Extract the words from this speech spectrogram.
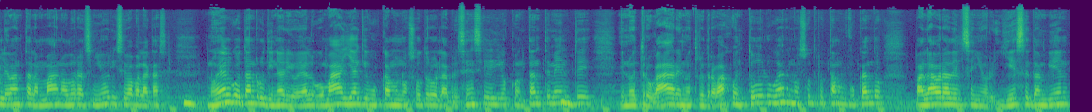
levanta las manos, adora al Señor y se va para la casa. Mm. No es algo tan rutinario, es algo más allá que buscamos nosotros la presencia de Dios constantemente mm. en nuestro hogar, en nuestro trabajo, en todo lugar. Nosotros estamos buscando palabra del Señor y ese también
